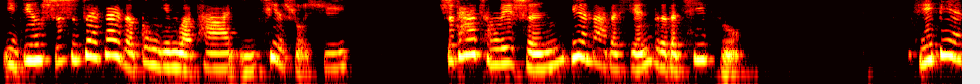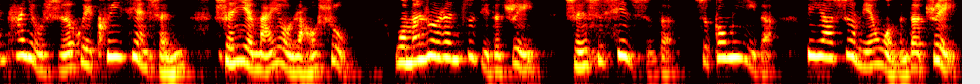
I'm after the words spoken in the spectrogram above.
已经实实在在的供应了他一切所需，使他成为神悦纳的贤德的妻子。即便他有时会亏欠神，神也满有饶恕。我们若认自己的罪，神是信实的，是公义的，必要赦免我们的罪，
